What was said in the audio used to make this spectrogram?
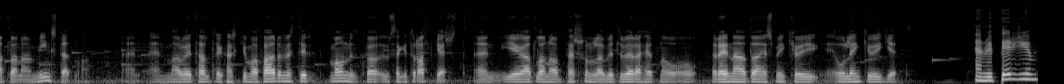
allan að mín stefna en, en maður veit aldrei kannski maður farin eftir mánuð hvað það getur allt gerst en ég allan að persónulega vil vera hérna og, reyna þetta eins mikið og, og lengi og ég get. En við byrjum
